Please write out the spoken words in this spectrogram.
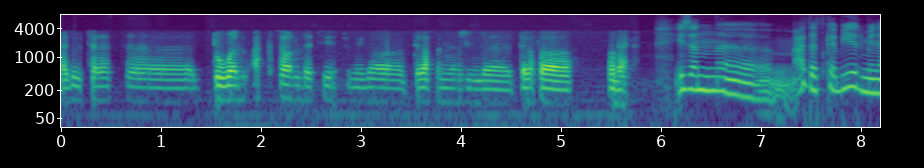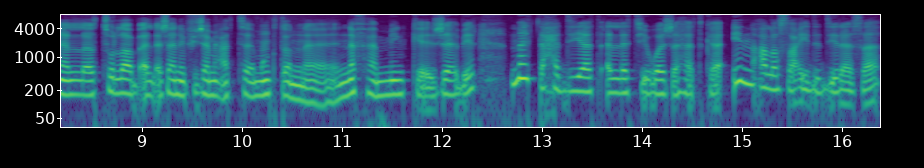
هذه الثلاث دول أكثر التي إلى الدراسه من أجل الدراسه هناك. إذا آه، عدد كبير من الطلاب الأجانب في جامعة مونكتون آه، نفهم منك جابر. ما التحديات التي واجهتك؟ إن على صعيد الدراسة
